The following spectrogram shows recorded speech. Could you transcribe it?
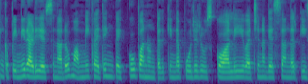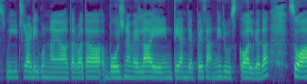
ఇంకా పిన్ని రెడీ చేస్తున్నారు. మమ్మీకి అయితే ఇంకా ఎక్కువ పని ఉంటుంది. కింద పూజ చూసుకోవాలి వచ్చిన గెస్ట్ అందరికీ స్వీట్స్ రెడీగా ఉన్నాయా తర్వాత భోజనం ఎలా ఏంటి అని చెప్పేసి అన్నీ చూసుకోవాలి కదా. సో ఆ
